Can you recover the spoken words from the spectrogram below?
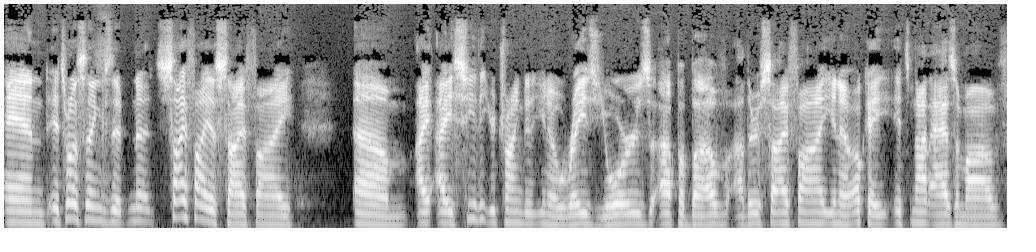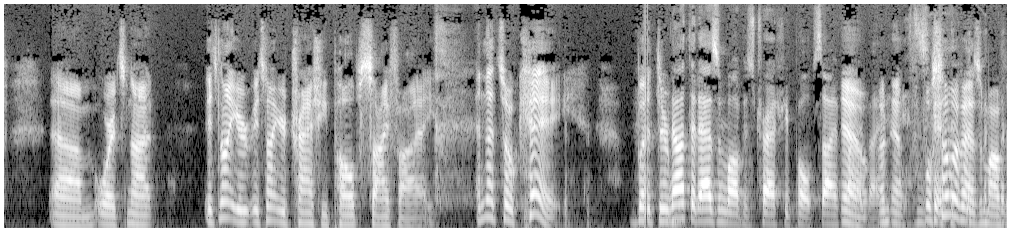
and it's one of those things that no, sci-fi is sci-fi. Um, I, I see that you're trying to, you know, raise yours up above other sci-fi. You know, okay, it's not Asimov, um, or it's not, it's not your, it's not your trashy pulp sci-fi, and that's okay. But they're Not that Asimov is trashy pulp sci-fi. no, by uh, no. well, some of Asimov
